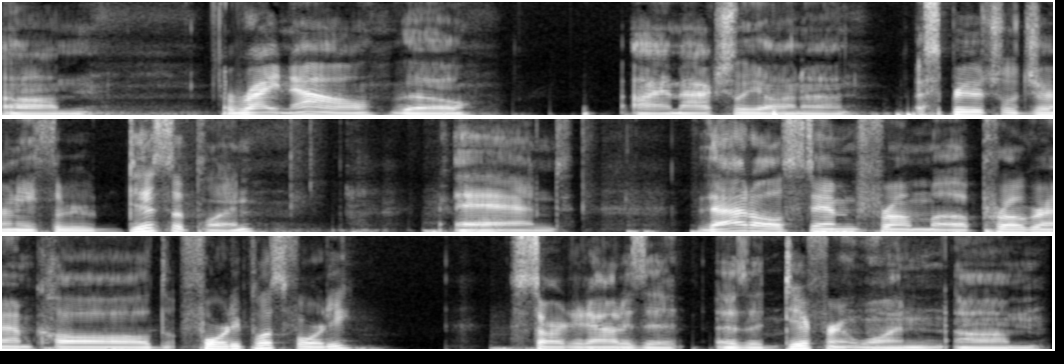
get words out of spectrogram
Um, right now, though, I am actually on a, a spiritual journey through discipline. And that all stemmed from a program called 40 plus 40. Started out as a as a different one, um,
